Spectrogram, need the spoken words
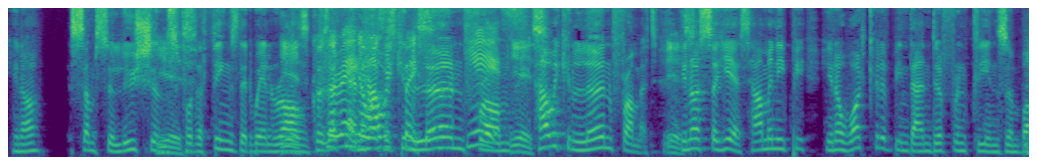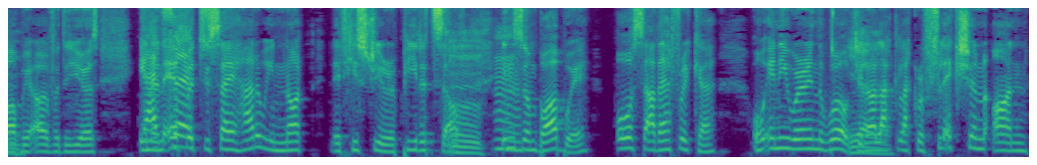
you know, some solutions Yes. for the things that went wrong. Yes, 'cause I think and there how we can space. learn Yes. from, Yes. how we can learn from it. Yes. You know, so yes, how many people, you know, what could have been done differently in Zimbabwe mm. over the years in an effort it. to say, how do we not let history repeat itself mm. in Zimbabwe or South Africa or anywhere in the world? you know, like, like reflection on,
